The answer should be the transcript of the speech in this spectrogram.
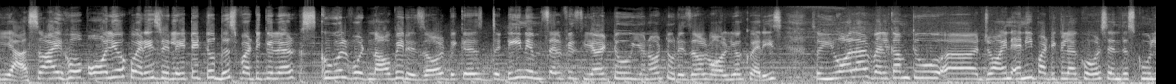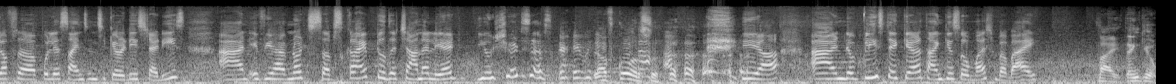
Yeah, so I hope all your queries related to this particular school would now be resolved because the dean himself is here to, you know, to resolve all your queries. So you all are welcome to uh, join any particular course in the School of uh, Police Science and Security Studies. And if you have not subscribed to the channel yet, you should subscribe. Of course. yeah, and uh, please take care. Thank you so much. Bye bye. Bye. Thank you.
